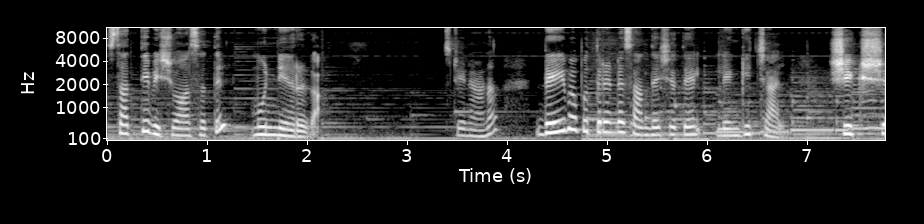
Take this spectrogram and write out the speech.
സത്യവിശ്വാസത്തിൽ മുന്നേറുക. ക്വസ്റ്റ്യനാണ് ദൈവപുത്രന്റെ സന്ദേശത്തെ ലംഘിച്ചാൽ ശിക്ഷ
